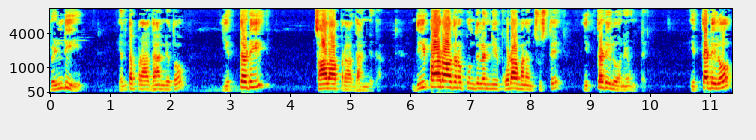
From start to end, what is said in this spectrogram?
వెండి ఎంత ప్రాధాన్యతో? ఇత్తడి చాలా ప్రాధాన్యత. దీపారాధన కుందులన్నీ కూడా మనం చూస్తే ఇత్తడిలోనే ఉంటాయి. ఇత్తడిలో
